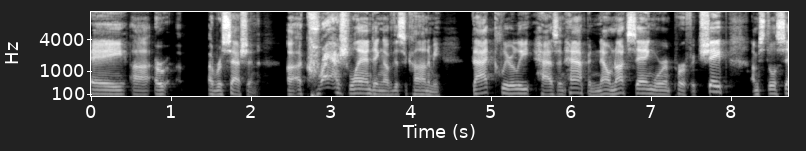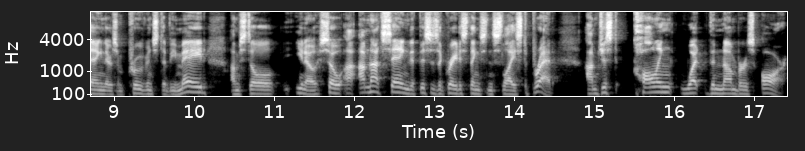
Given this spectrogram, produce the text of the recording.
a, uh, a, a recession, a crash landing of this economy. That clearly hasn't happened. Now, I'm not saying we're in perfect shape. I'm still saying there's improvements to be made. I'm still, you know, so I'm not saying that this is the greatest thing since sliced bread. I'm just calling what the numbers are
